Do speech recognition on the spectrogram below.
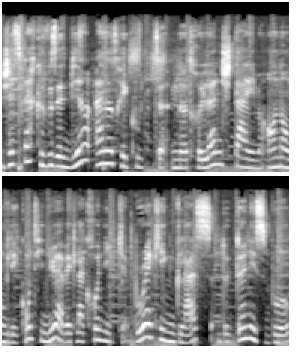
J'espère que vous êtes bien à notre écoute. Notre lunchtime en anglais continue avec la chronique Breaking Glass de Dennis Bro.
